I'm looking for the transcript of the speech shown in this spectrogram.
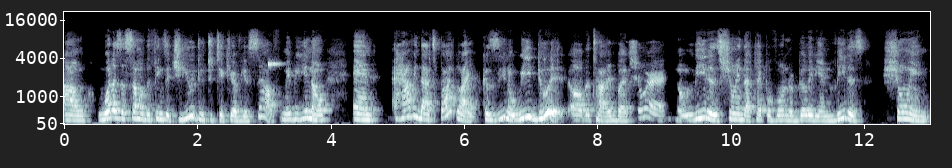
um, what are the, some of the things that you do to take care of yourself? Maybe you know, and having that spotlight because you know we do it all the time but sure you know, leaders showing that type of vulnerability and leaders showing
